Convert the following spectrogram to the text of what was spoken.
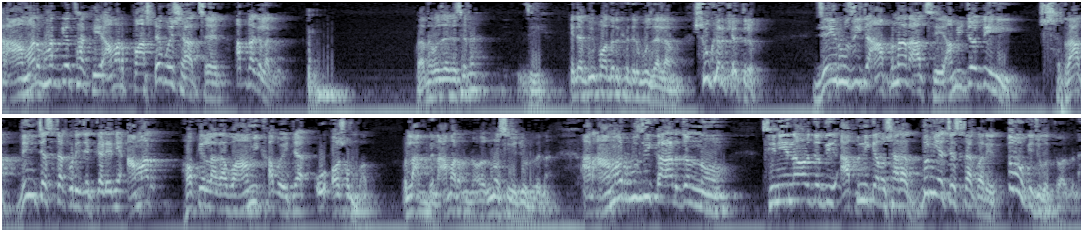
আর আমার ভাগ্যে থাকে, আমার পাশে বসে আছেন, আপনাকে লাগবে কথা বোঝা গেছে না? জি। এটা বিপদের ক্ষেত্রে বুঝালাম, সুখের ক্ষেত্রেও। যেই রুজিটা আপনার আছে, আমি যদি রাত দিন চেষ্টা করি যে কেড়ে নিয়ে আমার হকে লাগাবো, আমি খাব, এটা অসম্ভব। লাগবে না, আমার নসিবে জুটবে না। আর আমার রুজি কাড়ার জন্য ছিনিয়ে নেওয়ার যদি আপনি কেন সারা দুনিয়া চেষ্টা করে তবু কিছু করতে পারবে না।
